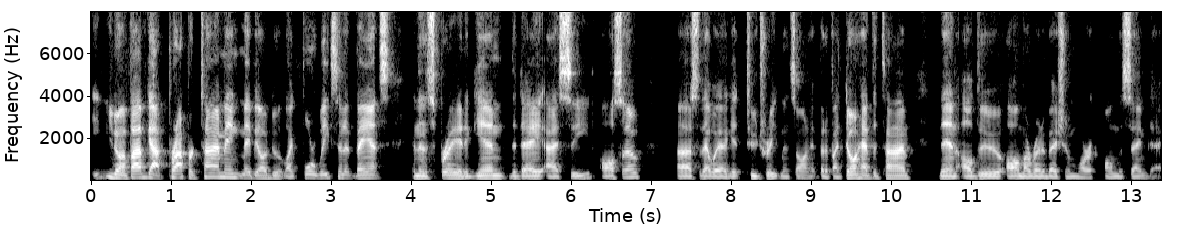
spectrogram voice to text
you know, if I've got proper timing, maybe I'll do it like four weeks in advance and then spray it again the day I seed also. Uh, so that way I get two treatments on it. But if I don't have the time, then I'll do all my renovation work on the same day.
